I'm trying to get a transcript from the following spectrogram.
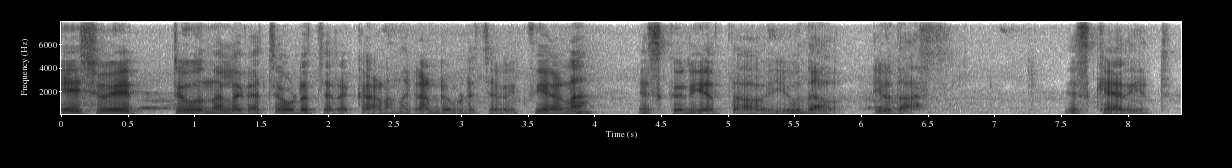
യേശു ഏറ്റവും നല്ല കച്ചവടച്ചരക്കാണെന്ന് കണ്ടുപിടിച്ച വ്യക്തിയാണ് ഇസ്കുരിയത്താവ് യൂതാവ് യൂദാസ്. ഇസ്കാരിയറ്റ്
